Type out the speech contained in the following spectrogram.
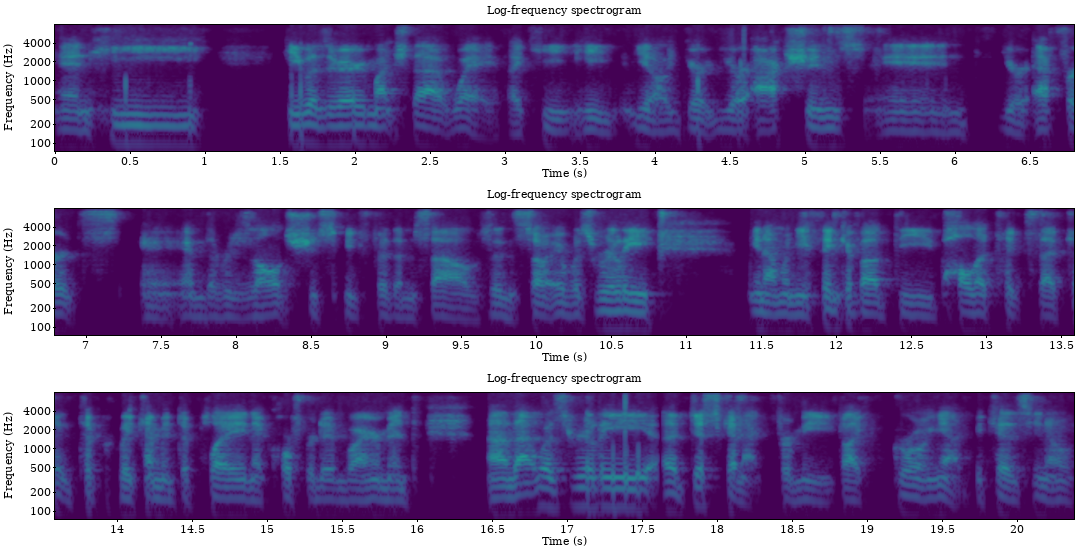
and he he was very much that way. Like he he you know your your actions and your efforts and the results should speak for themselves. And so it was really you know, when you think about the politics that can typically come into play in a corporate environment, uh, that was really a disconnect for me, like growing up, because you know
